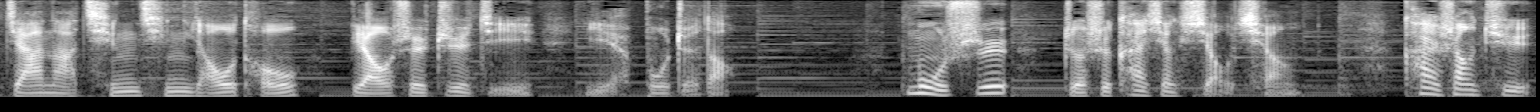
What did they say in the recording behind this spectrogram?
加纳轻轻摇头，表示自己也不知道。牧师则是看向小强，看上去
